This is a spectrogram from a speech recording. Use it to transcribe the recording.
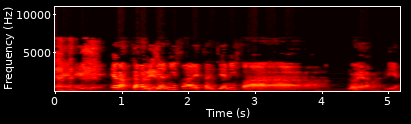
era tanti anni fa e tanti anni fa non era male, via.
